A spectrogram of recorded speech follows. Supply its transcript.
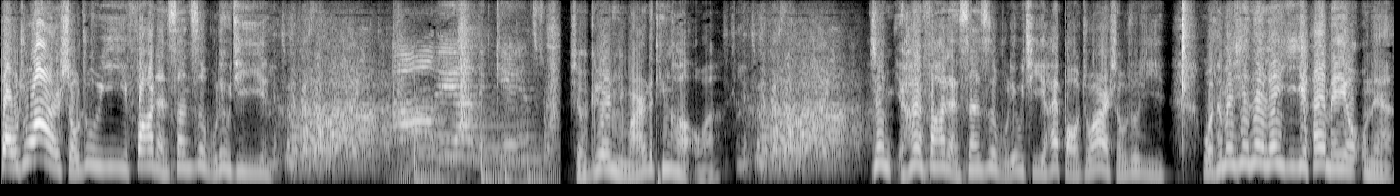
保住二，守住一，发展三四五六七呀。”小哥，你玩的挺好啊！这你还发展三四五六七，还保住二守住一，我他妈现在连一还没有呢。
